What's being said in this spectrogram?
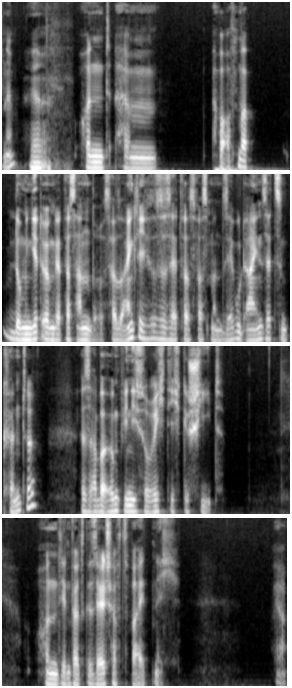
Ne? Ja. Und ähm, aber offenbar dominiert irgendetwas anderes. Also eigentlich ist es etwas, was man sehr gut einsetzen könnte, es aber irgendwie nicht so richtig geschieht. Und jedenfalls gesellschaftsweit nicht. Ja,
